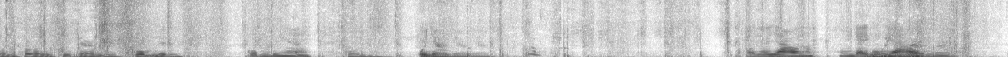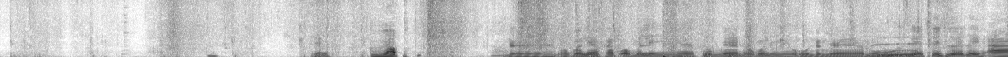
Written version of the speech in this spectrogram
วันนี้เขาว่ามีสีงามนี่กลมเด้ดิกลมด้วยไงกลมโอ้ยยาวยาวยาวเขายาวๆนะทั้งใหญ่ทั้งโอ้ยาวงามงาม เกือบน่าออกมาแล้วครับออกมาแล้วผลงานออกมาแล้วโอ้นางงามโอ้เสียสวยๆเลยอ่า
